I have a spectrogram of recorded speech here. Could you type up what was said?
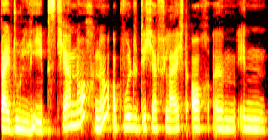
weil du lebst ja noch, ne, obwohl du dich ja vielleicht auch ähm, in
